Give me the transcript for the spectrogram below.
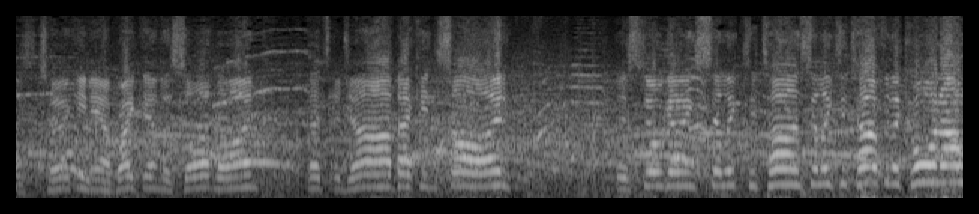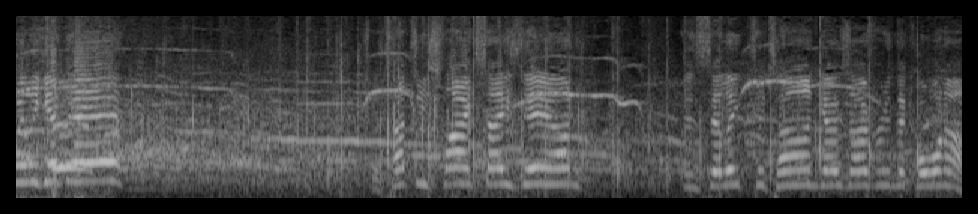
as Turkey now break down the sideline. That's Ajar back inside. They're still going Selik Titan. Selik Titan for the corner. Will he get there? The touchy flag stays down. And Selik Titan goes over in the corner.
